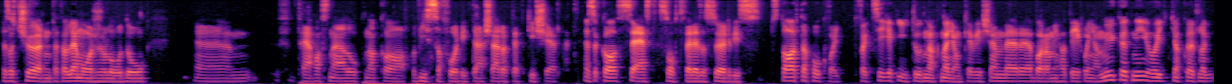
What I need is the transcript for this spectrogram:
ez a churn, tehát a lemorzsolódó em, felhasználóknak a, visszafordítására tett kísérlet. Ezek a SaaS szoftver, ez a service startupok, vagy, vagy cégek így tudnak nagyon kevés emberrel baromi hatékonyan működni, hogy gyakorlatilag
